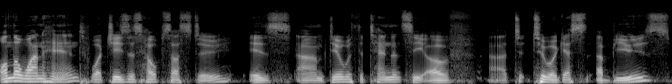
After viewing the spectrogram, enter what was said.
on the one hand, what Jesus helps us do is um, deal with the tendency of uh, to, to, I guess, abuse,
